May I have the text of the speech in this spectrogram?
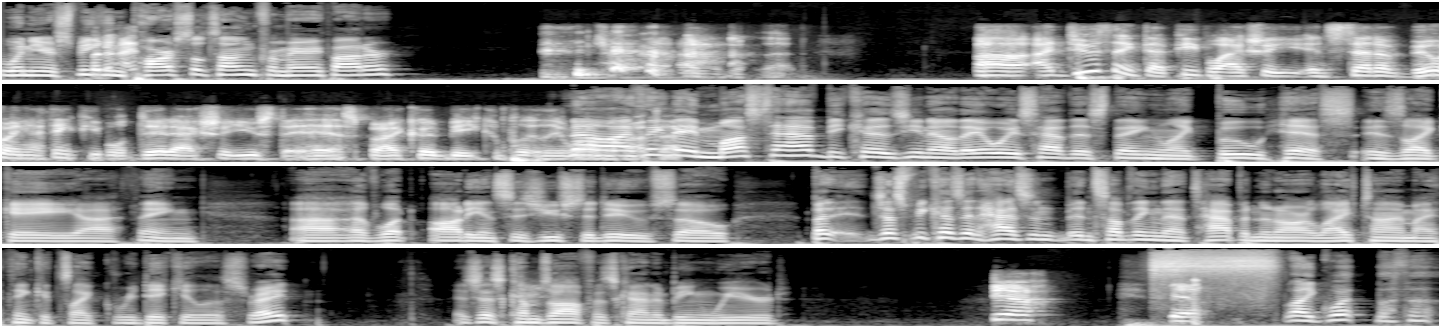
when you're speaking I- Parseltongue from Harry Potter. I don't do that. Uh, I do think that people actually, instead of booing, I think people did actually used to hiss, but I could be completely wrong. No, I think that. they must have because you know they always have this thing like boo hiss is like a uh, thing uh, of what audiences used to do. So, but just because it hasn't been something that's happened in our lifetime, I think it's like ridiculous, right? It just comes off as kind of being weird. Yeah. Yeah. Like what? the-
